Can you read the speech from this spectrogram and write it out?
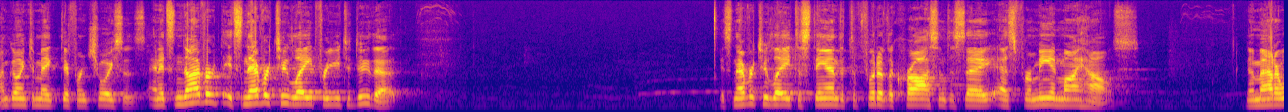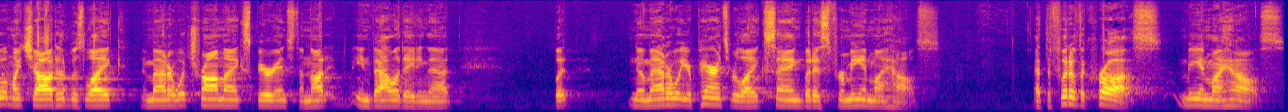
I'm going to make different choices. And it's never, it's never too late for you to do that. It's never too late to stand at the foot of the cross and to say, As for me and my house, no matter what my childhood was like, no matter what trauma I experienced, I'm not invalidating that, but no matter what your parents were like, saying, But as for me and my house, at the foot of the cross, me and my house,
